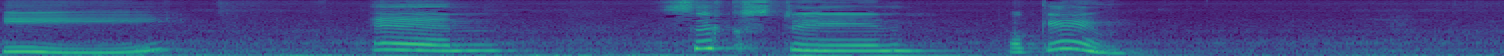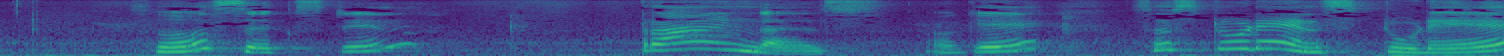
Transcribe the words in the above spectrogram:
E N. 16 okay. So 16 triangles. Okay. So students today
